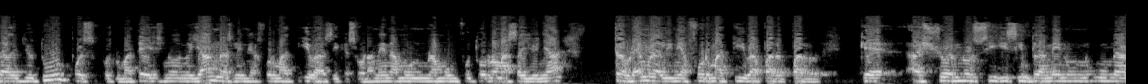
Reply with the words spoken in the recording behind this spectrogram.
del YouTube, pues, pues el mateix, no, no hi ha unes línies formatives i que segurament en un, en un futur no massa llunyà traurem una línia formativa per, per que això no sigui simplement un, una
